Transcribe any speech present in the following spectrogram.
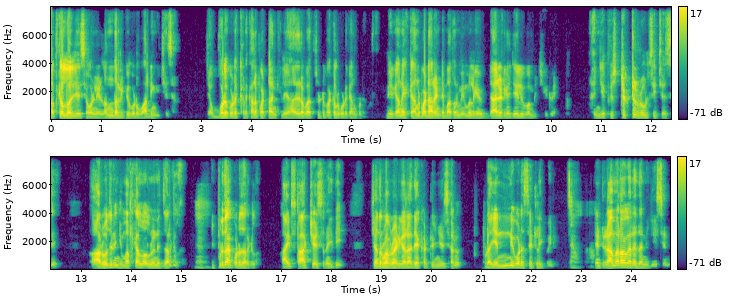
మతకల్లోలు చేసేవాళ్ళని వీళ్ళందరికీ కూడా వార్నింగ్ ఇచ్చేశారు. ఎవ్వడు కూడా ఇక్కడ కనపడటానికి లేదు. హైదరాబాద్ చుట్టుపక్కల కూడా కనపడదు మీరు కనుక కనపడ్డారంటే మాత్రం మిమ్మల్ని డైరెక్ట్గా జైలుకి పంపించేయడమే అని చెప్పి స్ట్రిక్ట్ రూల్స్ ఇచ్చేసి ఆ రోజు నుంచి మతకల్లోలు అనేది జరగల. ఇప్పుడు దాకా కూడా జరగల. ఆయన స్టార్ట్ చేసిన ఇది చంద్రబాబు నాయుడు గారు అదే కంటిన్యూ చేశారు. ఇప్పుడు అవన్నీ కూడా సెటిల్ అయిపోయినాయి. ఎన్టీ రామారావు గారే దాన్ని చేసింది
